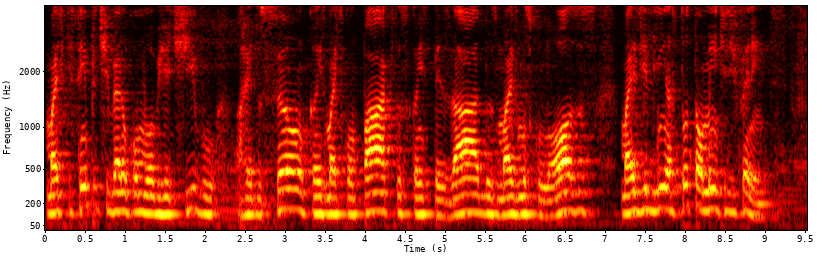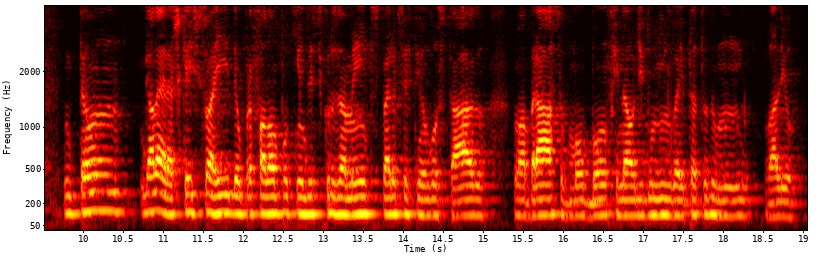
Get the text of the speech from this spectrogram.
mas que sempre tiveram como objetivo a redução, cães mais compactos, cães pesados, mais musculosos, mas de linhas totalmente diferentes. Então, galera, acho que é isso aí, deu para falar um pouquinho desse cruzamento, espero que vocês tenham gostado. Um abraço, um bom, final de domingo aí para todo mundo. Valeu!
